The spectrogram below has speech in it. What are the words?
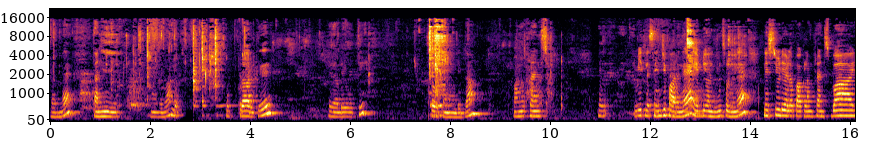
பாருங்கள் தண்ணி. அவ்வளோதான் அந்த சூப்பராக இருக்குது இதை அப்படியே ஊற்றி சர்வ் பண்ண வேண்டியது தான் வாங்க ஃப்ரெண்ட்ஸ் வீட்டில் செஞ்சு பாருங்கள் எப்படி வந்ததுன்னு சொல்லுங்கள் நெக்ஸ்ட் வீடியோவில் பார்க்கலாம் ஃப்ரெண்ட்ஸ் பாய்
